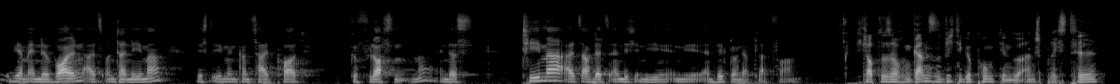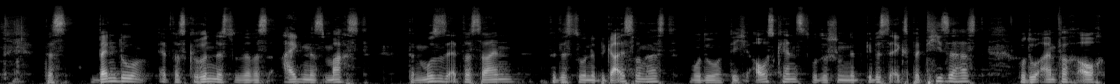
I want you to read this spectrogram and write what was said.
wir am Ende wollen als Unternehmer, ist eben in Consultport geflossen, ne? in das Thema als auch letztendlich in die, in die Entwicklung der Plattform. Ich glaube, das ist auch ein ganz wichtiger Punkt, den du ansprichst, Till, dass wenn du etwas gründest oder was eigenes machst, dann muss es etwas sein, für das du eine Begeisterung hast, wo du dich auskennst, wo du schon eine gewisse Expertise hast, wo du einfach auch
